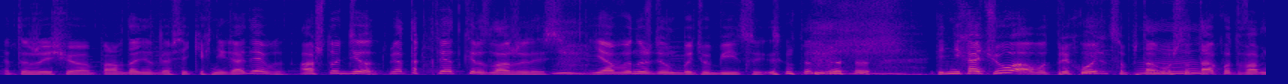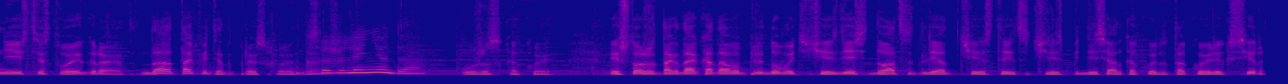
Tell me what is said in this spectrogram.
это же еще оправдание для всяких негодяев. А что делать? У меня так клетки разложились. Я вынужден быть убийцей. И не хочу, а вот приходится, потому что так вот во мне естество играет. Да, так ведь это происходит, К сожалению, да. Ужас какой. И что же, тогда, когда вы придумаете через 10-20 лет, через 30, через 50 какой-то такой эликсир,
